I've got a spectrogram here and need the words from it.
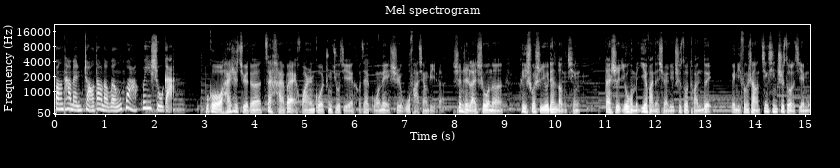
帮他们找到了文化归属感。不过，我还是觉得在海外华人过中秋节和在国内是无法相比的，甚至来说呢，可以说是有点冷清。但是有我们夜晚的旋律制作团队为你奉上精心制作的节目，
